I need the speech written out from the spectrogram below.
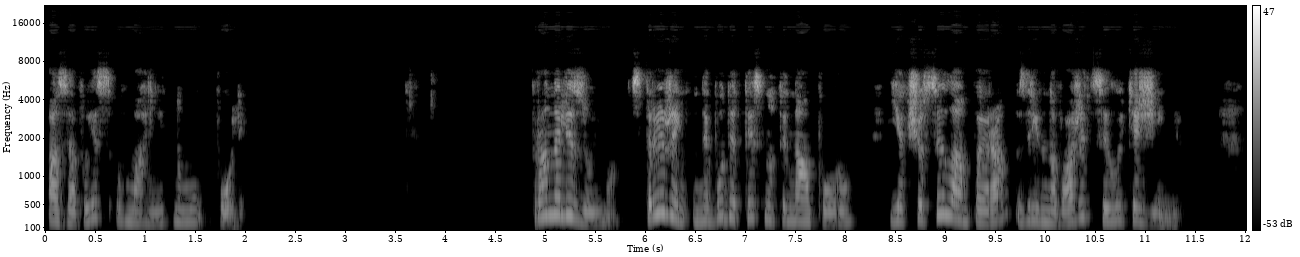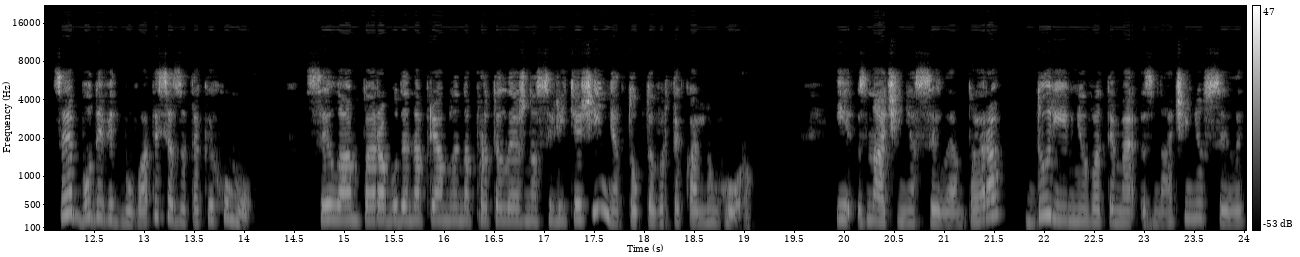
а завис в магнітному полі. Проаналізуймо. Стрижень не буде тиснути на опору, якщо сила ампера зрівноважить силу тяжіння. Це буде відбуватися за таких умов. Сила ампера буде напрямлена протилежно силі тяжіння, тобто вертикально вгору, і значення сили ампера дорівнюватиме значенню сили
